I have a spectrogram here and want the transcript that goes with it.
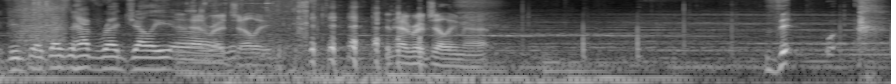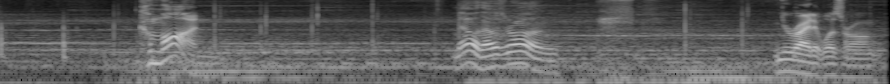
If it, it doesn't have red jelly, It had uh, red jelly. it had red jelly, Matt. The. Come on. No, that was wrong. You're right. It was wrong.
